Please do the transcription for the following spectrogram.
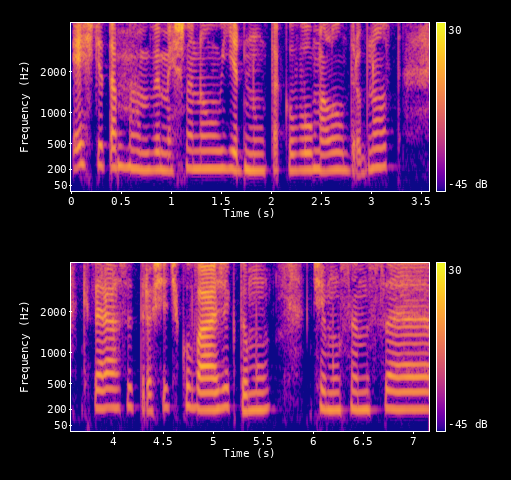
Ještě tam mám vymyšlenou jednu takovou malou drobnost, která se trošičku váže k tomu, čemu jsem se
